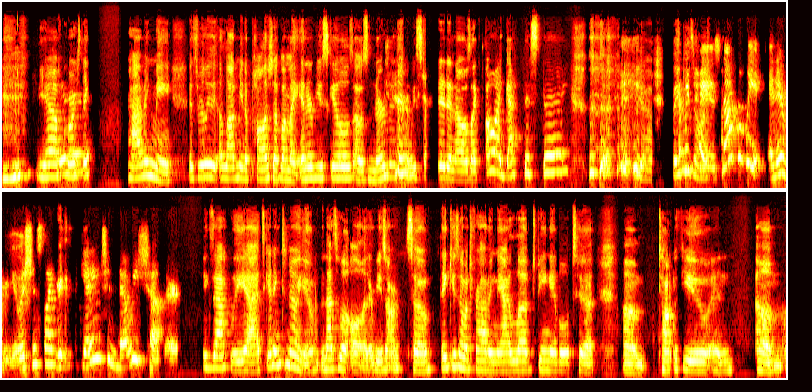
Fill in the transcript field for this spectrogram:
yeah, of course. Thank you for having me. It's really allowed me to polish up on my interview skills. I was nervous when we started, and I was like, "Oh, I got this thing." yeah, thank I mean, you so hey, much. It's not really interview. It's just like getting to know each other. Exactly. Yeah, it's getting to know you, and that's what all interviews are. So, thank you so much for having me. I loved being able to um, talk with you and um,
